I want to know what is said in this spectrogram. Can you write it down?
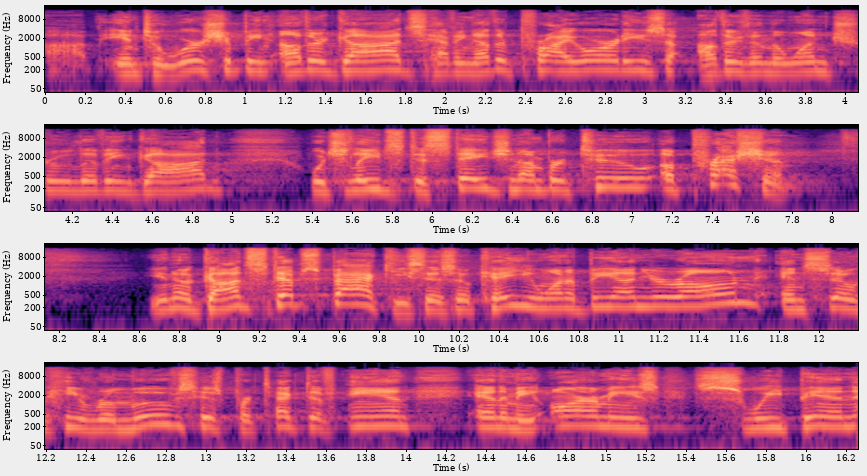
uh, into worshiping other gods, having other priorities other than the one true living God, which leads to stage number two oppression. You know, God steps back. He says, okay, you want to be on your own? And so he removes his protective hand. Enemy armies sweep in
